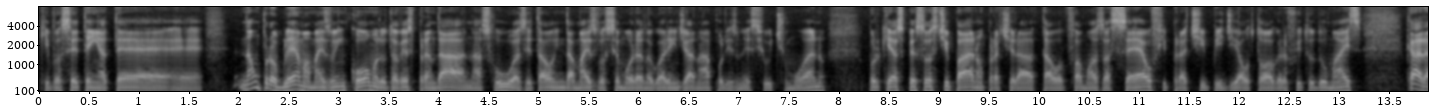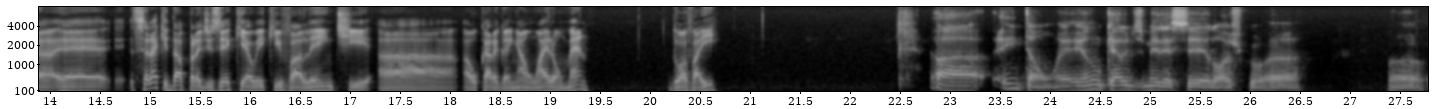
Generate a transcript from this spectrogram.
que você tem até é, não um problema, mas um incômodo, talvez, para andar nas ruas e tal. Ainda mais você morando agora em Indianápolis nesse último ano, porque as pessoas te param para tirar a tal famosa selfie, para te pedir autógrafo e tudo mais. Cara, é, será que dá para dizer que é o equivalente a, ao cara ganhar um Ironman do Havaí? Ah, então, é, eu não quero desmerecer, lógico, uh, uh,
